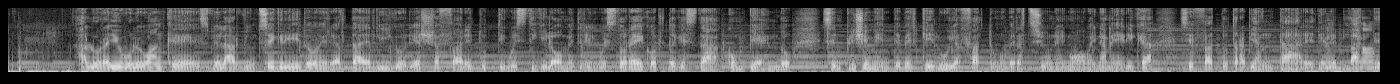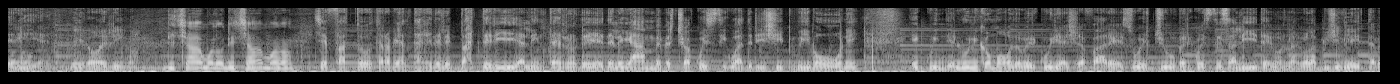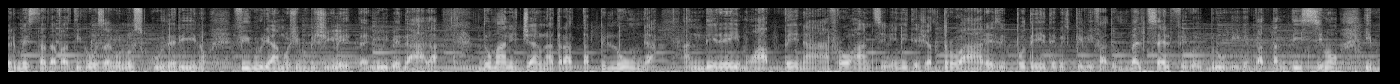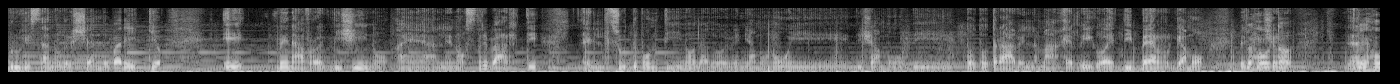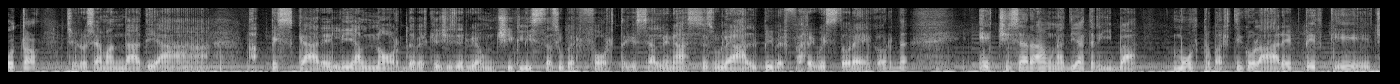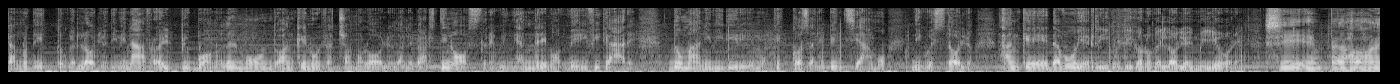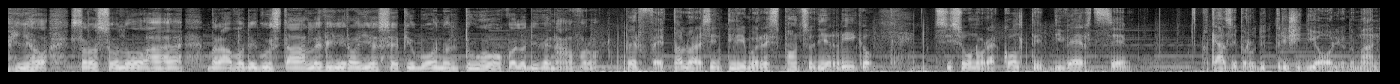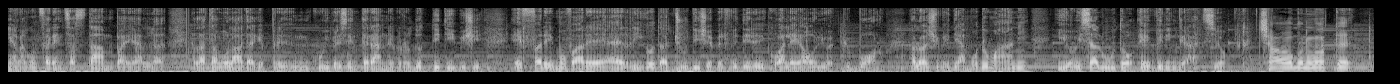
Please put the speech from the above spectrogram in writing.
Allora io volevo anche svelarvi un segreto, in realtà Enrico riesce a fare tutti questi chilometri, questo record che sta compiendo semplicemente perché lui ha fatto un'operazione nuova in America, si è fatto trapiantare delle eh, batterie, vero Enrico? Diciamolo, diciamolo. Si è fatto trapiantare delle batterie all'interno de- delle gambe, perciò ha questi quadricipivoni e quindi è l'unico modo per cui riesce a fare su e giù per queste salite con la, con la bicicletta, per me è stata faticosa con lo scooterino, figuriamoci in bicicletta bicicletta e lui pedala. Domani già è una tratta più lunga, andremo a Venafro, anzi veniteci a trovare se potete perché vi fate un bel selfie con i bruchi che va tantissimo, i bruchi stanno crescendo parecchio e Venafro è vicino eh, alle nostre parti, è il sud pontino da dove veniamo noi diciamo di Toto Travel, ma Enrico è di Bergamo perché ce lo, eh, ce lo siamo andati a, a pescare lì al nord perché ci serviva un ciclista super forte che si allenasse sulle Alpi per fare questo record e ci sarà una diatriba molto particolare perché ci hanno detto che l'olio di Venafro è il più buono del mondo, anche noi facciamo l'olio dalle parti nostre, quindi andremo a verificare, domani vi diremo che cosa ne pensiamo di quest'olio. Anche da voi Enrico dicono che l'olio è il migliore. Sì, eh, però io sarò solo eh, bravo a degustarlo e vi dirò io se è più buono il tuo o quello di Venafro. Perfetto, allora sentiremo il responso di Enrico. Si sono raccolte diverse case produttrici di olio domani alla conferenza stampa e alla, alla tavolata pre, in cui presenteranno i prodotti tipici e faremo fare a Enrico da giudice per vedere quale olio è più buono. Allora ci vediamo domani, io vi saluto e vi ringrazio. Ciao, buonanotte.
